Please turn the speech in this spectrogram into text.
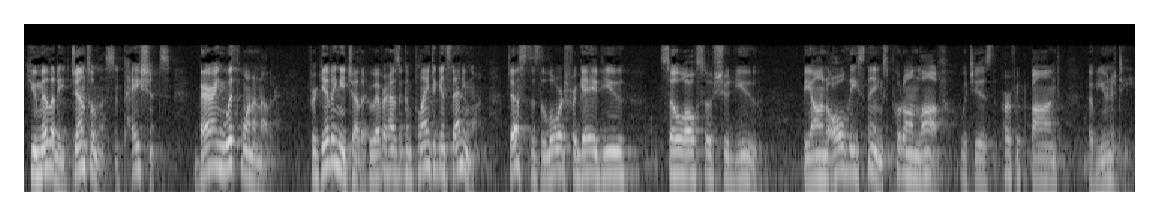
humility, gentleness, and patience, bearing with one another, forgiving each other, whoever has a complaint against anyone. Just as the Lord forgave you, so also should you. Beyond all these things, put on love, which is the perfect bond of unity.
